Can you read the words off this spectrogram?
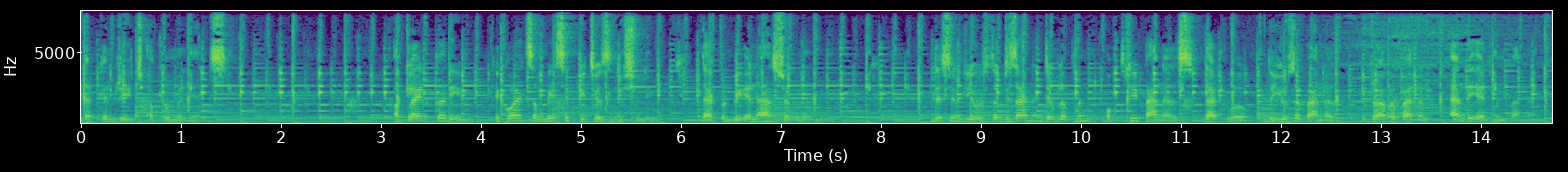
that can reach up to millions. Our client Careem required some basic features initially that would be enhanced regularly. This includes the design and development of three panels that were the user panel, the driver panel, and the admin panel.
